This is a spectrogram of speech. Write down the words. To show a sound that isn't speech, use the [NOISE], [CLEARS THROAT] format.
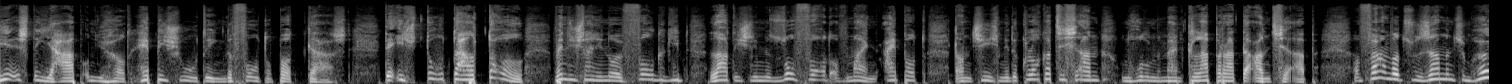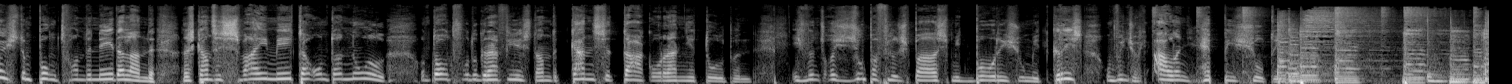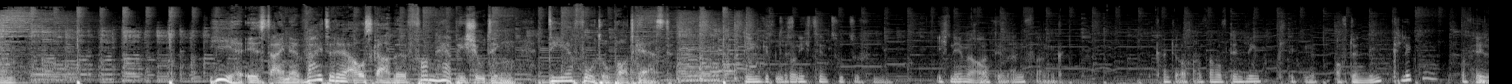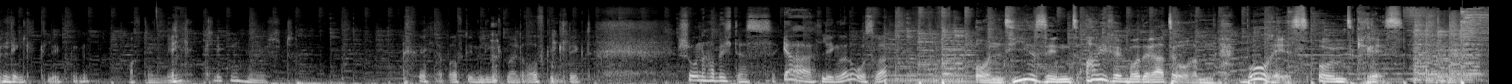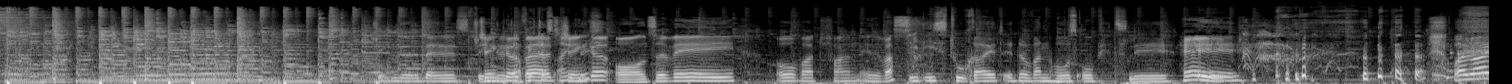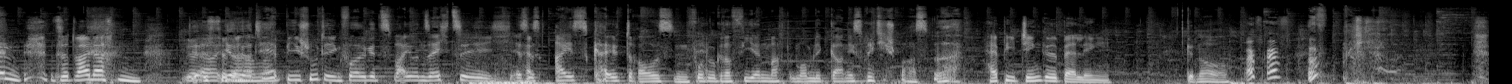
Hier ist der Jaap und ihr hört Happy Shooting, der Fotopodcast. Der ist total toll. Wenn es eine neue Folge gibt, lade ich mir sofort auf meinen iPod, dann ziehe ich mir die Glockertjes an und hole mit meinem Klapprad der Antje ab. Dann fahren wir zusammen zum höchsten Punkt von den Niederlanden. Das Ganze zwei Meter unter Null. Und dort fotografiere ich dann den ganzen Tag oranje Tulpen. Ich wünsche euch super viel Spaß mit Boris und mit Chris und wünsche euch allen Happy Shooting. Hier ist eine weitere Ausgabe von Happy Shooting, der Fotopodcast. Dem gibt es nichts hinzuzufügen. Ich nehme auf auf. den Anfang. Könnt ihr auch einfach auf den Link klicken. Auf den Link klicken? Auf den Hilft. Link klicken. Auf den Link klicken hilft. Ich habe auf den Link mal drauf geklickt. Schon habe ich das. Ja, legen wir los, wa? Und hier sind eure Moderatoren, Boris und Chris. Bells, Jingle, Jingle bells, jingle all the way. Oh, what fun. Was? It is to ride in the one horse open sleigh. Hey. [LAUGHS] Moin, moin. Es wird Weihnachten. Ja, ja ihr hört Hammer. Happy Shooting Folge 62. Es ist eiskalt draußen. Fotografieren macht im Augenblick gar nicht so richtig Spaß. Happy Jingle Belling. Genau.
